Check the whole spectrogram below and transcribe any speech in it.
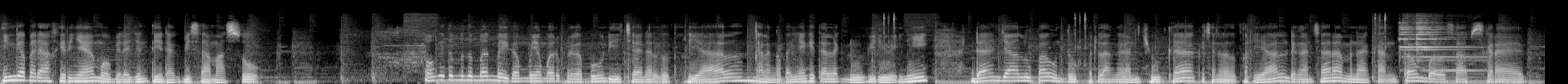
Hingga pada akhirnya Mobile Legends tidak bisa masuk. Oke teman-teman, bagi kamu yang baru bergabung di channel tutorial, alangkah baiknya kita like dulu video ini dan jangan lupa untuk berlangganan juga ke channel tutorial dengan cara menekan tombol subscribe.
